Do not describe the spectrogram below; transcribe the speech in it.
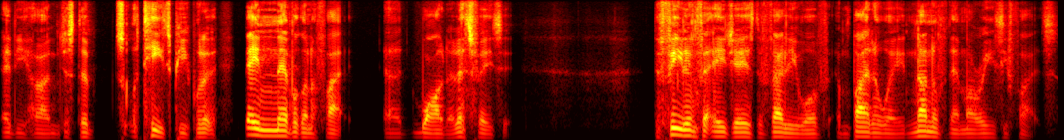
Eddie Hearn, just to sort of tease people they're never going to fight uh, Wilder. Let's face it. The feeling for AJ is the value of, and by the way, none of them are easy fights.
